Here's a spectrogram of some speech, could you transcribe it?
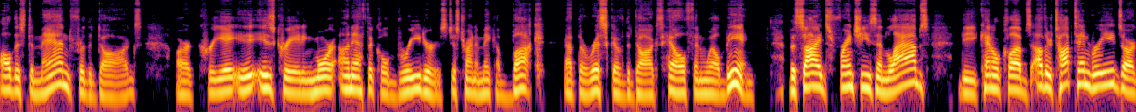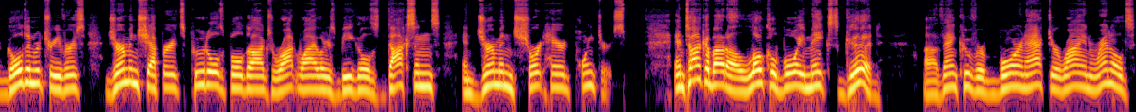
all this demand for the dogs are create is creating more unethical breeders just trying to make a buck at the risk of the dog's health and well-being. Besides Frenchies and Labs, the Kennel Club's other top 10 breeds are Golden Retrievers, German Shepherds, Poodles, Bulldogs, Rottweilers, Beagles, Dachshunds, and German short haired pointers. And talk about a local boy makes good. Uh, Vancouver born actor Ryan Reynolds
